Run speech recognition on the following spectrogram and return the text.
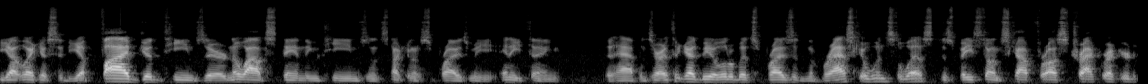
you got, like I said, you got five good teams there, no outstanding teams, and it's not going to surprise me anything that happens there. I think I'd be a little bit surprised if Nebraska wins the West just based on Scott Frost's track record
